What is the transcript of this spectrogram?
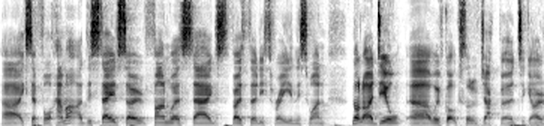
uh, except for Hammer at this stage. So Farnworth, Staggs, both 33 in this one. Not ideal. Uh, we've got sort of Jack Bird to go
